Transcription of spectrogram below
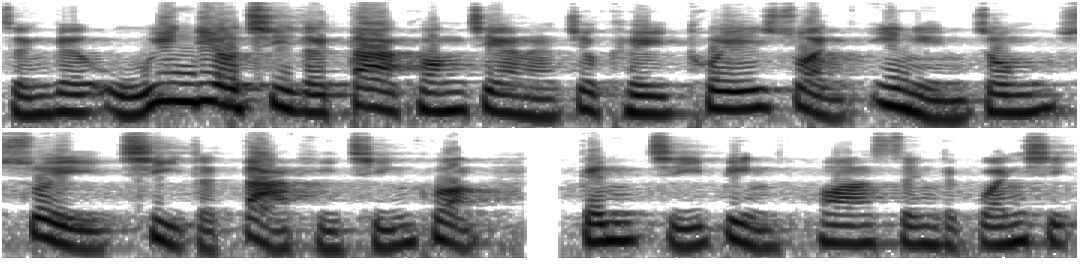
整个五运六气的大框架呢，就可以推算一年中岁气的大体情况跟疾病发生的关系。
